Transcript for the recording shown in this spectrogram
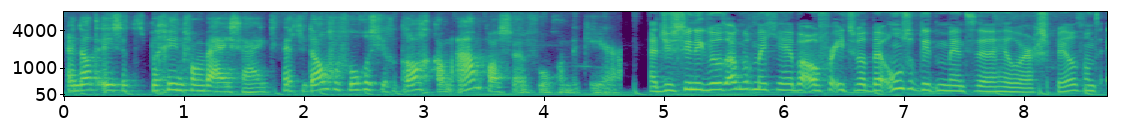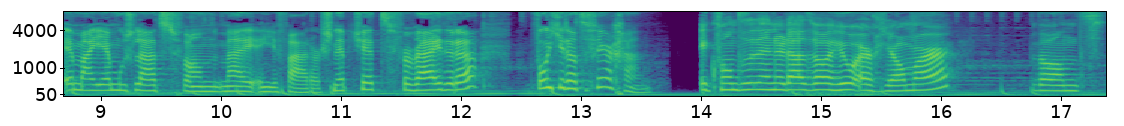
En dat is het begin van wijsheid. Dat je dan vervolgens je gedrag kan aanpassen een volgende keer. Ja, Justine, ik wil het ook nog met je hebben over iets wat bij ons op dit moment eh, heel erg speelt. Want Emma, jij moest laatst van mij en je vader Snapchat verwijderen. Vond je dat te ver gaan? Ik vond het inderdaad wel heel erg jammer. Want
